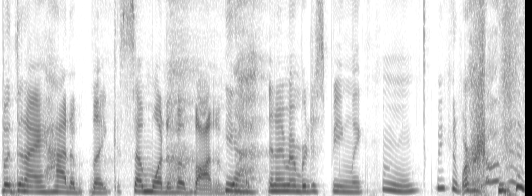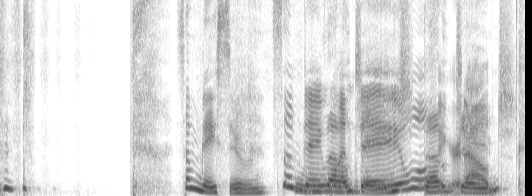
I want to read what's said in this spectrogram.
but then I had a like somewhat of a bottom Yeah. lip. And I remember just being like, hmm, we could work on it Someday soon. someday, That'll one day. change. We'll That'll figure change. it out.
